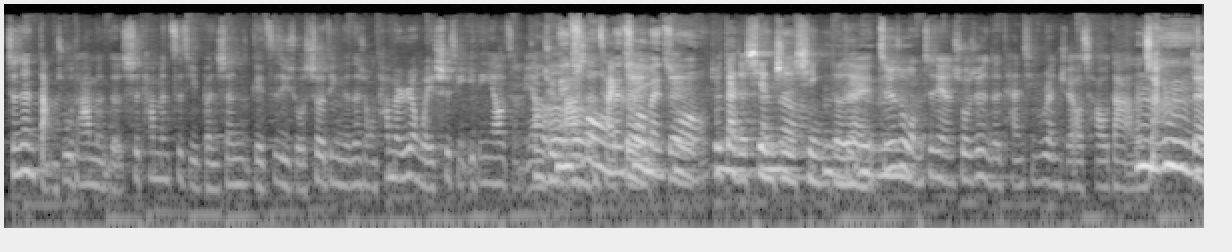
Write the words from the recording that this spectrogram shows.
真正挡住他们的是他们自己本身给自己所设定的那种，他们认为事情一定要怎么样去发生才可以，没错，就带着限制性，对不对？这就是我们之前说，就是你的弹性 range 要超大那种，对，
